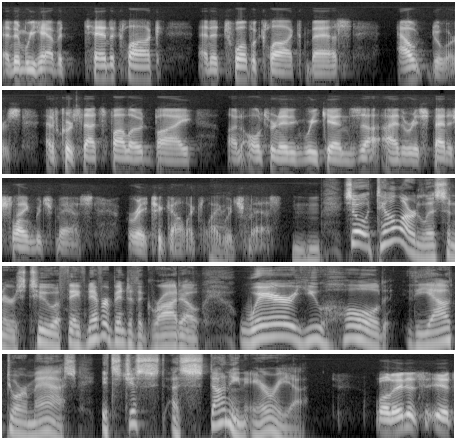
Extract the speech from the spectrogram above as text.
and then we have a ten o'clock and a twelve o'clock mass outdoors, and of course that's followed by on alternating weekends uh, either a Spanish language mass or a Tagalog language mass. So tell our listeners too, if they've never been to the grotto, where you hold the outdoor mass. It's just a stunning area. Well, it is. It's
